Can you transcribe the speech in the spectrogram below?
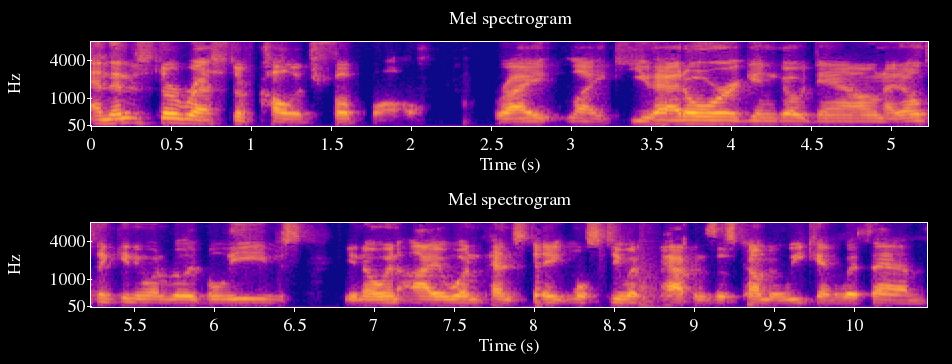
and then it's the rest of college football, right? Like you had Oregon go down. I don't think anyone really believes, you know, in Iowa and Penn State. We'll see what happens this coming weekend with them.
